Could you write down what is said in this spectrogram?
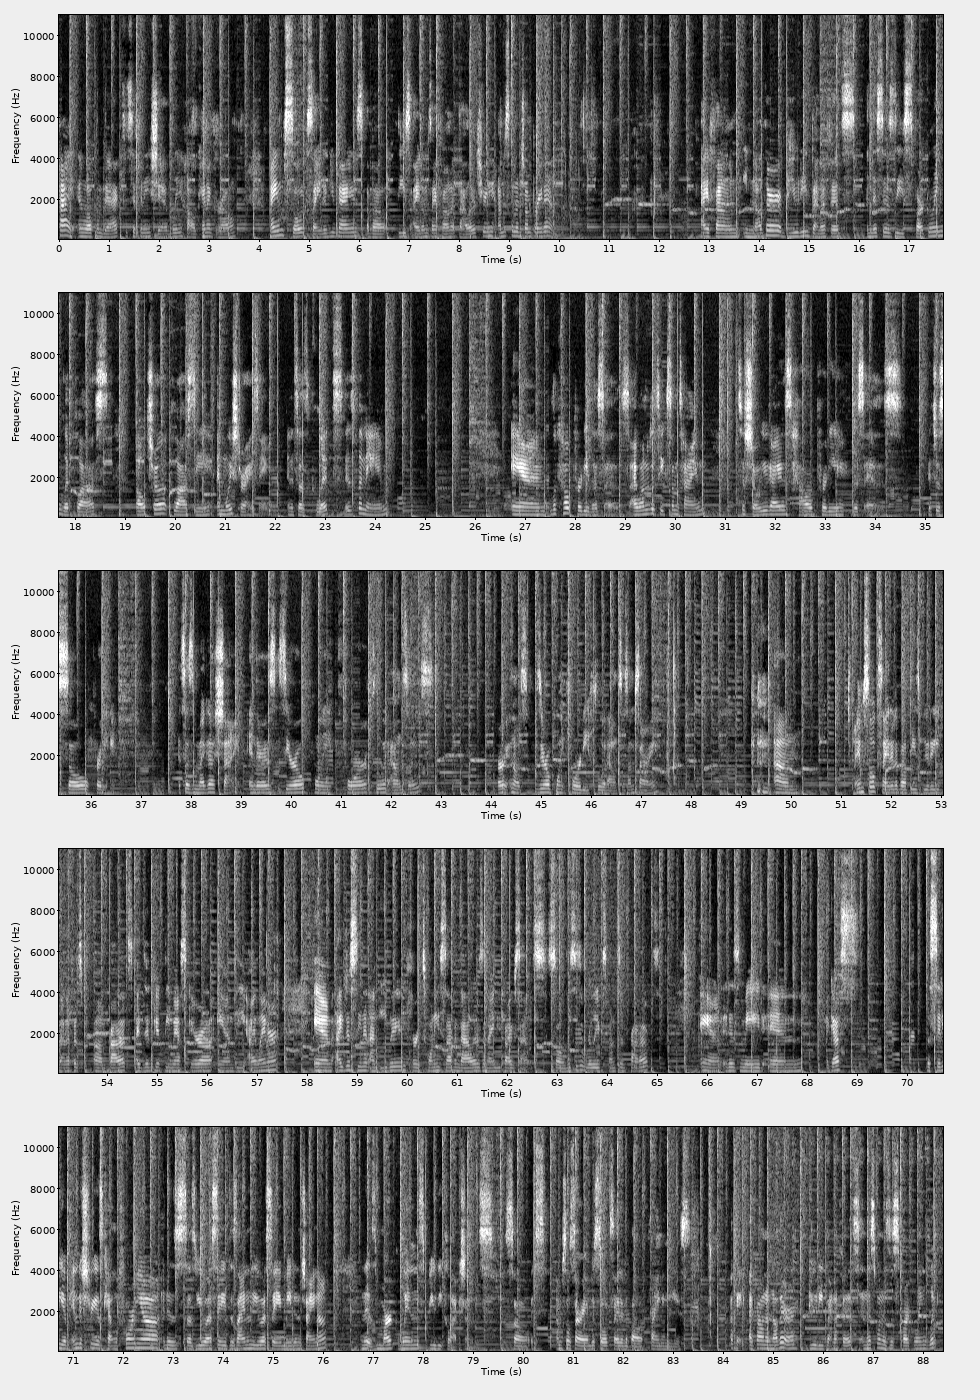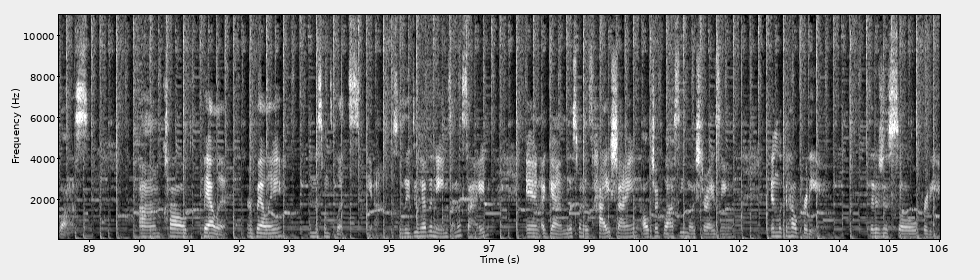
Hi, and welcome back to Tiffany Shadley, Haul Kinda Girl. I am so excited, you guys, about these items I found at Dollar Tree. I'm just going to jump right in. I found another Beauty Benefits, and this is the Sparkling Lip Gloss, Ultra Glossy and Moisturizing. And it says Glitz is the name. And look how pretty this is. I wanted to take some time to show you guys how pretty this is. It's just so pretty. It says Mega Shine, and there's 0.4 fluid ounces. Or, no, it's 0.40 fluid ounces. I'm sorry. um, I am so excited about these Beauty Benefits um, products. I did get the mascara and the eyeliner, and I just seen it on eBay for $27.95. So this is a really expensive product, and it is made in, I guess, the city of industry is California. It is says USA, designed in the USA, made in China, and it is Mark Wynn's Beauty Collections. So it's I'm so sorry. I'm just so excited about finding these. Okay, I found another Beauty Benefits, and this one is a sparkling lip gloss um, called Ballet or Ballet, and this one's Blitz. Yeah, so they do have the names on the side. And again, this one is High Shine Ultra Glossy Moisturizing. And look at how pretty. That is just so pretty.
